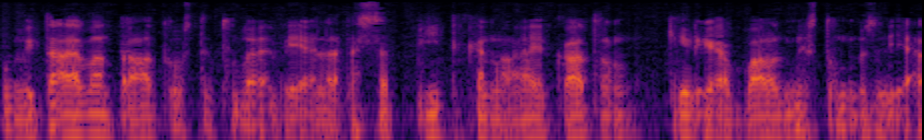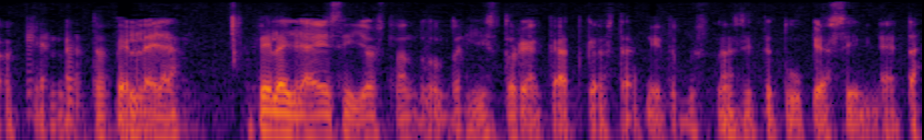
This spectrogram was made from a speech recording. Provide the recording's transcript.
kun niitä aivan taatusti tulee vielä tässä pitkän aikaa tuon kirjan valmistumisen jälkeen näitä pelejä, pelejä esiin jostain tuolta historian kätköistä, että niitä pystytään sitten tukea sinne. Että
